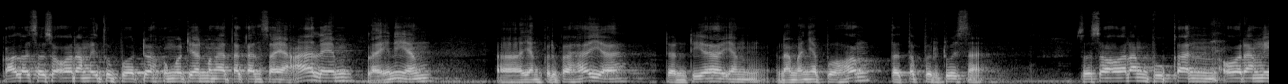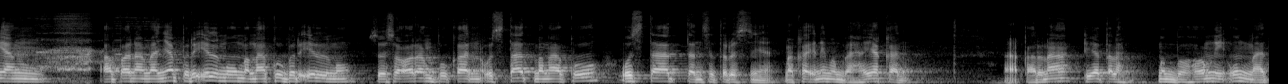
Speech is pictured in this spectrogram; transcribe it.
Kalau seseorang itu bodoh kemudian mengatakan saya alim, lah ini yang uh, yang berbahaya dan dia yang namanya bohong tetap berdosa. Seseorang bukan orang yang apa namanya berilmu mengaku berilmu. Seseorang bukan ustadz mengaku ustadz dan seterusnya. Maka ini membahayakan. Nah, karena dia telah membohongi umat.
